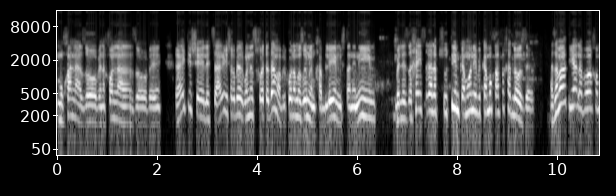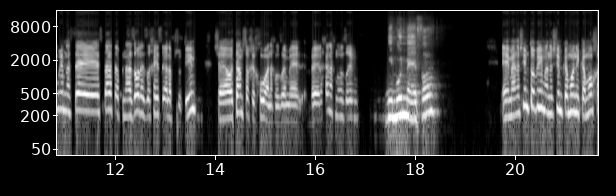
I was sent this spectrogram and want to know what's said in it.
מוכן לעזור ונכון לעזור, וראיתי שלצערי יש הרבה ארגוני זכויות אדם, אבל כולם עוזרים למחבלים, מסתננים, ולאזרחי ישראל הפשוטים כמוני וכמוך אף אחד לא עוזר. אז אמרתי, יאללה, בואו, איך אומרים, נעשה סטארט-אפ, נעזור לאזרחי ישראל הפשוטים, שאותם שכחו, אנחנו עוזרים, אה, ולכן אנחנו עוזרים. מימון מאיפה? מאנשים טובים, אנשים כמוני, כמוך,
